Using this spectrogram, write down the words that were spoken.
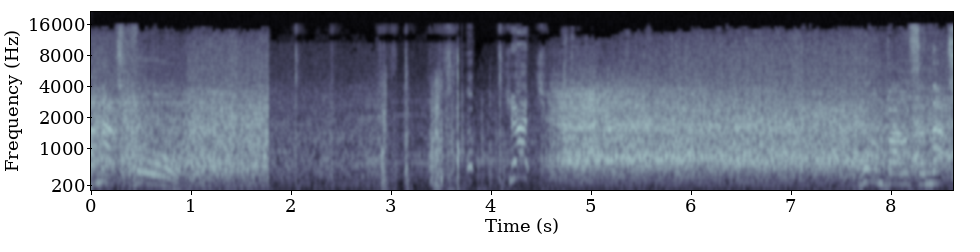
And that's four. Catch! One bounce and that's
